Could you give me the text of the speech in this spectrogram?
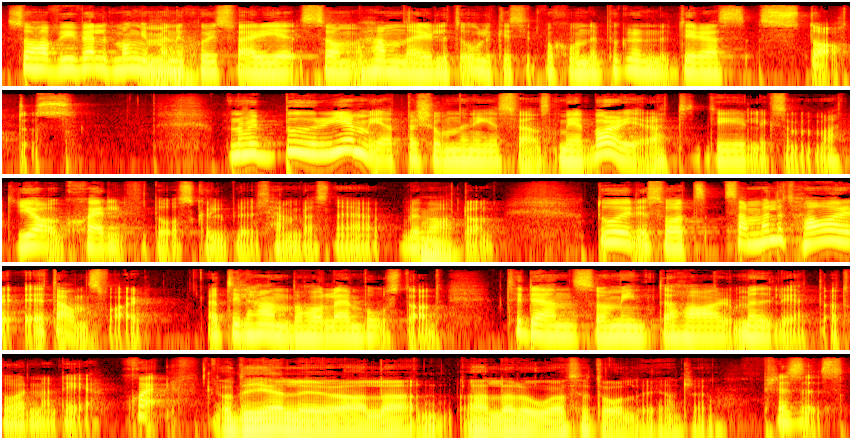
så har vi väldigt många människor i Sverige som hamnar i lite olika situationer på grund av deras status. Men om vi börjar med att personen är svensk medborgare, att det är liksom att jag själv då skulle blivit hemlös när jag blev 18. Då är det så att samhället har ett ansvar att tillhandahålla en bostad till den som inte har möjlighet att ordna det själv. Och det gäller ju alla, alla då, oavsett ålder egentligen. Precis.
